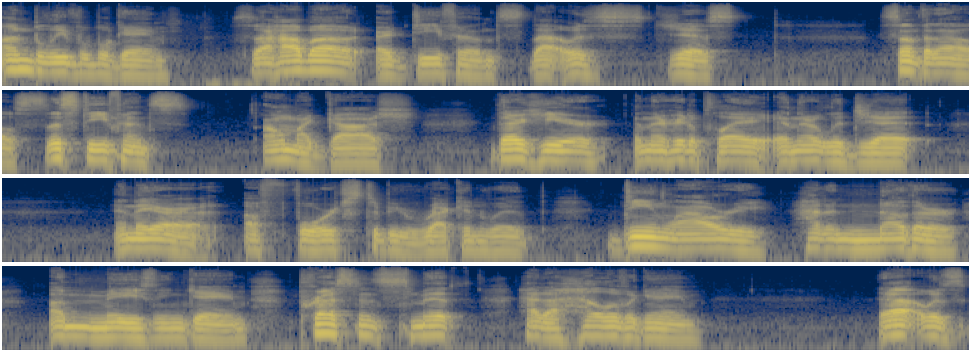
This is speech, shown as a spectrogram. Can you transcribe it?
unbelievable game. So how about our defense? That was just something else. This defense, oh my gosh they're here and they're here to play and they're legit and they are a force to be reckoned with. Dean Lowry had another amazing game. Preston Smith had a hell of a game. That was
